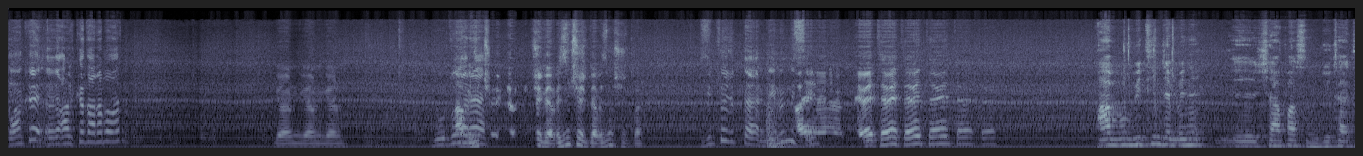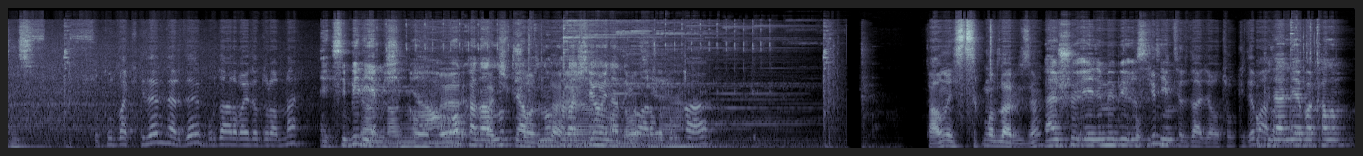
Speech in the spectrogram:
Kanka e, arkada araba var. Görüm görüm görüm. Durdular Abi bizim ha. çocuklar, bizim çocuklar, bizim çocuklar, bizim çocuklar. Bizim çocuklar emin misin? Aynen. Evet evet evet evet evet evet. Abi bu bitince beni e, şey yaparsınız, düzeltiniz. School'dakiler nerede? Burada arabayla duranlar. Eksi bir Ya yemişim kanka ya. onları O kadar loot kaçmış yaptın, o oldular kadar ya. şey oynadık Bu araba ya. burada. Tamam da hiç sıkmadılar bize. Ben şu elimi bir Toki ısıtayım. bitirdi acaba? Toki değil mi? Popülerliğe adam? bakalım.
